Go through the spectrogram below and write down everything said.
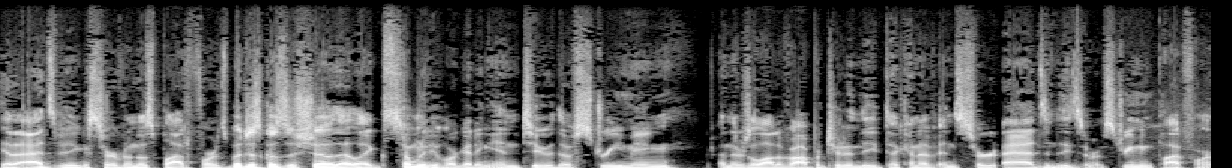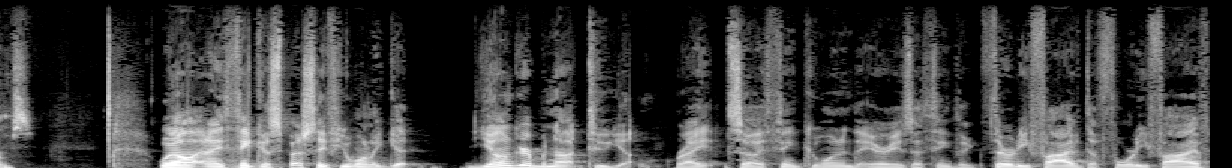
yeah, the ads being served on those platforms. But just goes to show that like so many people are getting into the streaming and there's a lot of opportunity to kind of insert ads into these different streaming platforms. Well, and I think especially if you want to get younger but not too young right so i think going into the areas i think like 35 to 45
